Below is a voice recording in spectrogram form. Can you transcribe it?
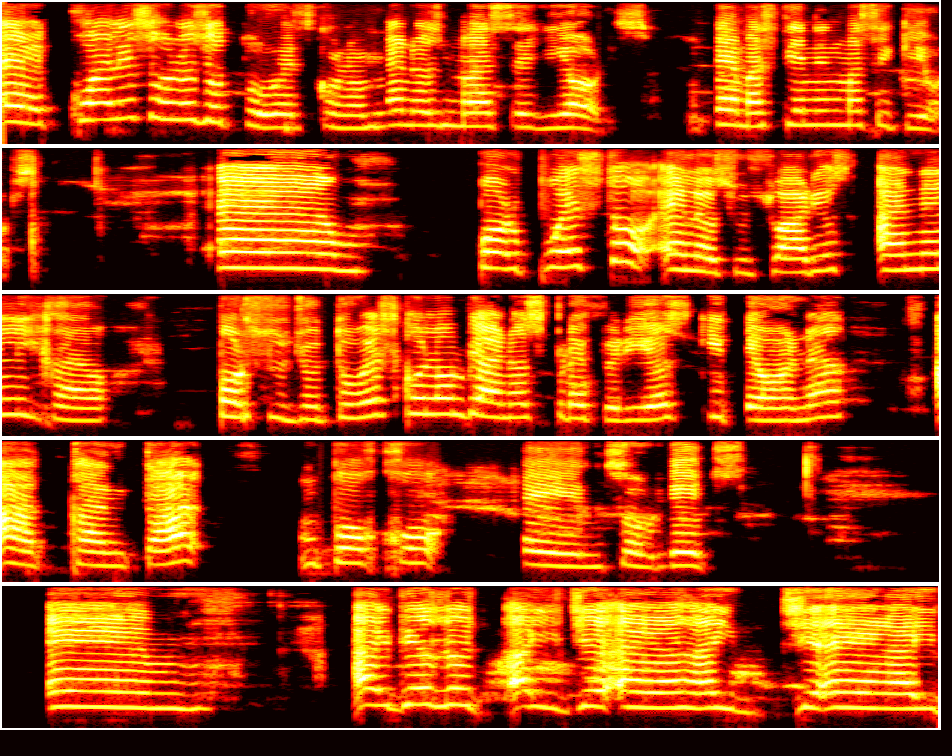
Eh, ¿Cuáles son los youtubers colombianos más seguidores? Además tienen más seguidores. Em, por puesto en los usuarios han elegido por sus youtubers colombianos preferidos y te van a, cantar un poco eh, sobre ellos. Em, hay 10 hay, hay,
